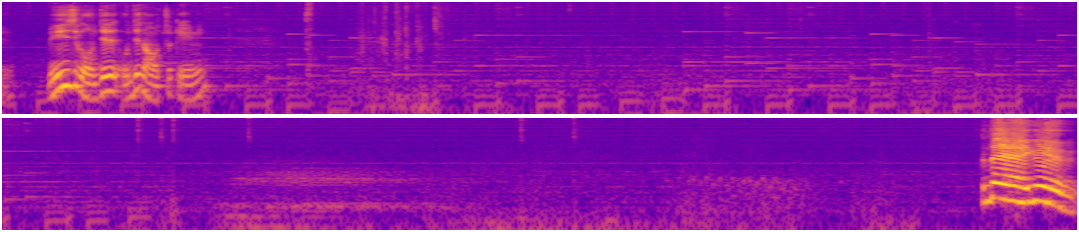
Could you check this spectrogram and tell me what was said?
예. 리니지가 언제 언제 나왔죠 게임이? 근데 이게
